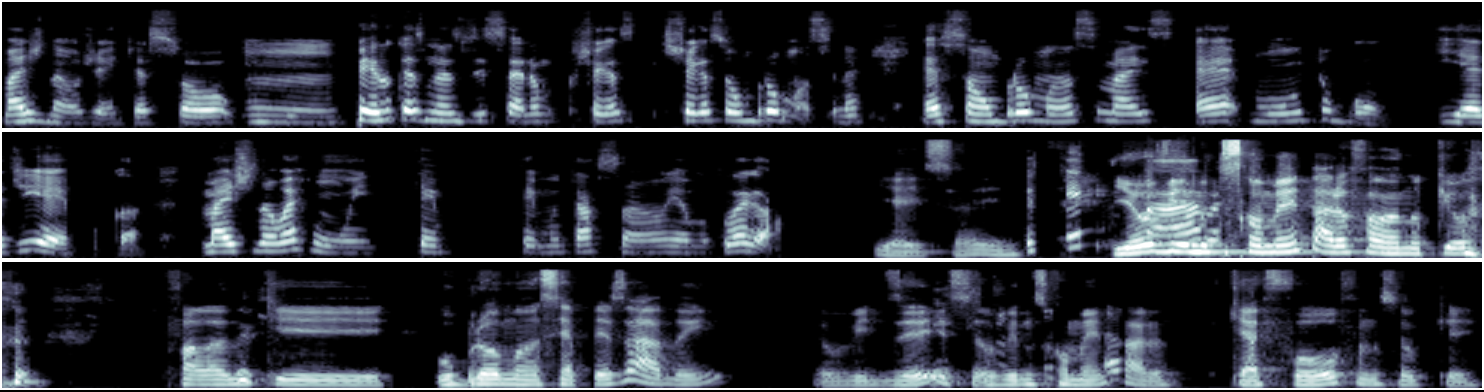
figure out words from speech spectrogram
Mas não, gente, é só um. Pelo que as meninas disseram, chega, chega a ser um bromance, né? É só um bromance, mas é muito bom. E é de época. Mas não é ruim. Tem, tem muita ação e é muito legal. E é isso aí. E eu vi muitos comentários falando que, o- falando que o bromance é pesado, hein? Eu ouvi dizer isso, eu vi nos comentários. Que é fofo, não sei o quê.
